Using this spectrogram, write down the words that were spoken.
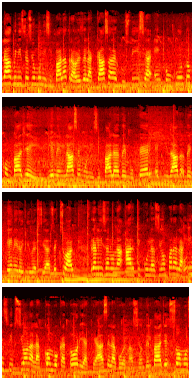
La Administración Municipal, a través de la Casa de Justicia, en conjunto con Valle y el Enlace Municipal de Mujer, Equidad de Género y Diversidad Sexual, realizan una articulación para la inscripción a la convocatoria que hace la Gobernación del Valle Somos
